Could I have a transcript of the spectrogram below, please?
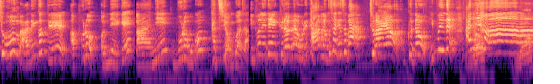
좋은 많은 것들 앞으로 언니에게 많이 물어보고 같이 연구하자. 이쁜이들, 그러면 우리 다음 영상에서 봐. 좋아요, 구독, 이쁜이들, 안녕. 안녕.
